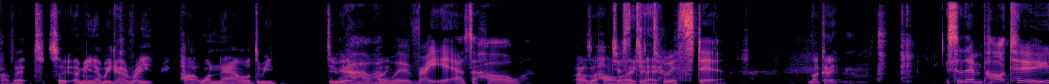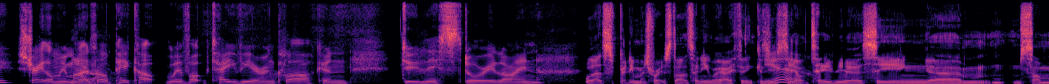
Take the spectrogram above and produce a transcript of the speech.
of it. So, I mean, are we going to rate part one now, or do we do it like, we'll rate it as a whole, as a whole? just okay, to twist it. okay, So then part two, straight on, we might as well pick up with Octavia and Clarke and do this storyline. Well, that's pretty much where it starts anyway. I think because you see Octavia seeing um, some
